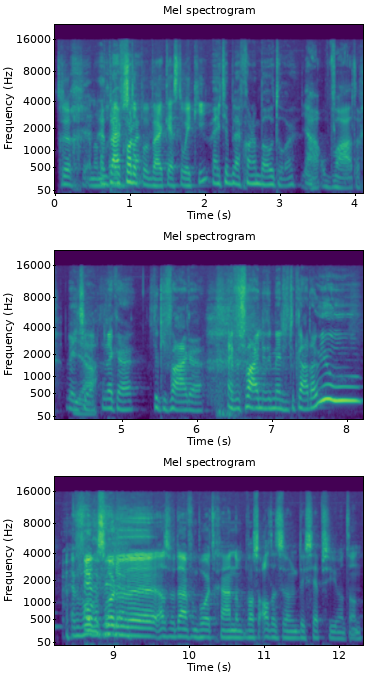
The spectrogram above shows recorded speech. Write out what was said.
terug en dan Het nog blijft stoppen bij Castaway Key. Weet je, het blijft gewoon een boot hoor. Ja, op water. Weet ja. je, lekker een stukje varen. Even zwaaien naar de mensen op de kade. Joehoe. En vervolgens worden we, als we daar van boord gaan, dan was altijd zo'n deceptie. Want dan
